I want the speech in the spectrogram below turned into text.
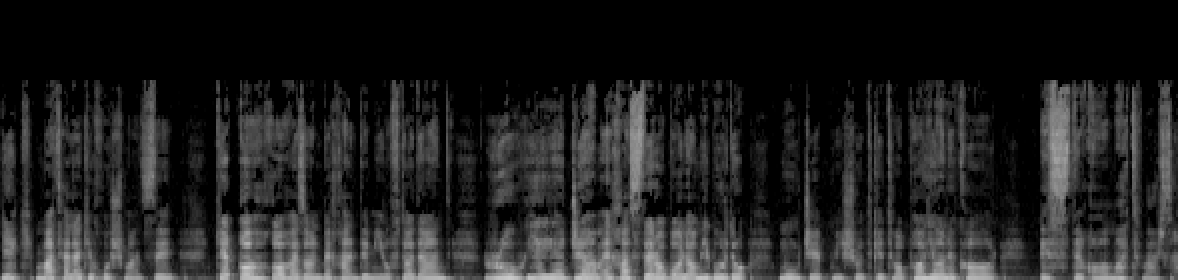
یک متلک خوشمزه که قاه قاه از آن به خنده میافتادند روحیه جمع خسته را بالا می برد و موجب می شد که تا پایان کار استقامت ورزند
